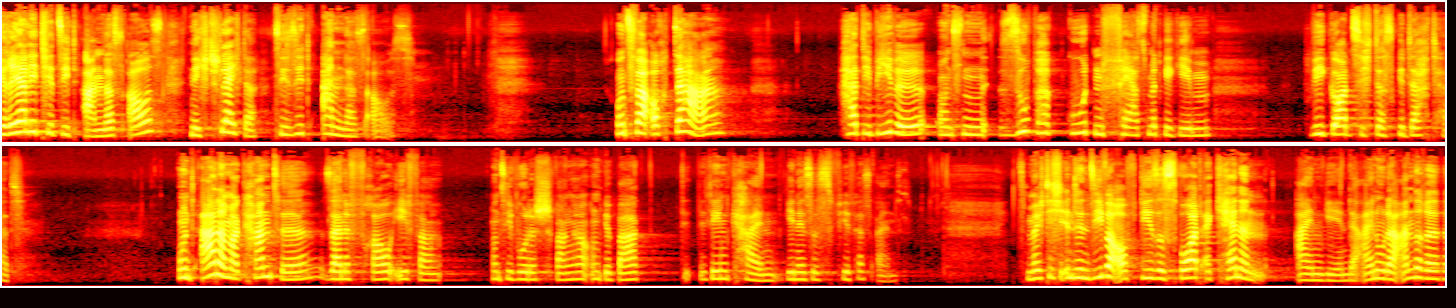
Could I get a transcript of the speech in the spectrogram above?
die Realität sieht anders aus, nicht schlechter, sie sieht anders aus. Und zwar auch da hat die Bibel uns einen super guten Vers mitgegeben, wie Gott sich das gedacht hat. Und Adam erkannte seine Frau Eva und sie wurde schwanger und gebar den Kain. Genesis 4, Vers 1. Jetzt möchte ich intensiver auf dieses Wort erkennen eingehen. Der eine oder andere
